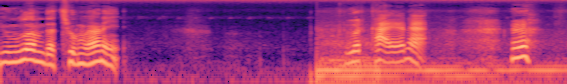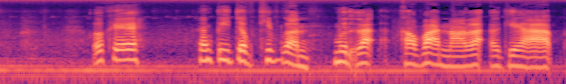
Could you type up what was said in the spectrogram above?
ยุงเริ่มดัดชุมแล้วนี่รถใครอะเนี่ยเฮ้ยโอเคทั้งตีจบคลิปก่อนมืดละเข้าบ้านนอนละ โอเคครับ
